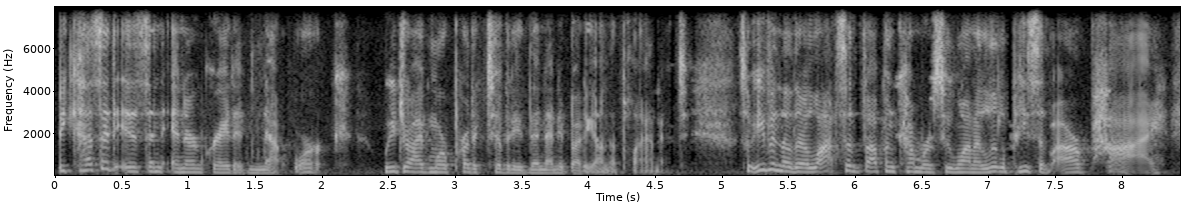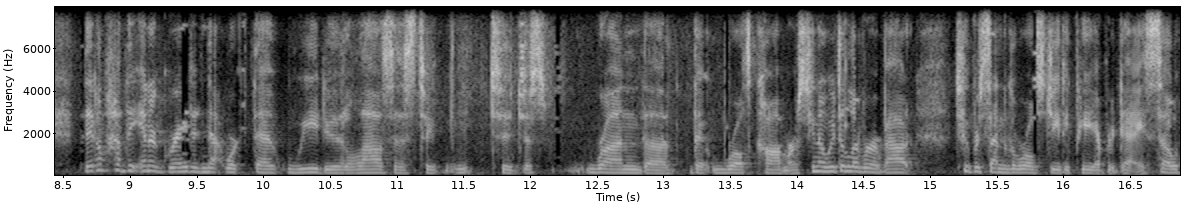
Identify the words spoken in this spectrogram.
Because it is an integrated network, we drive more productivity than anybody on the planet. So even though there are lots of up and comers who want a little piece of our pie, they don't have the integrated network that we do that allows us to to just run the the world's commerce. You know, we deliver about two percent of the world's GDP every day. So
